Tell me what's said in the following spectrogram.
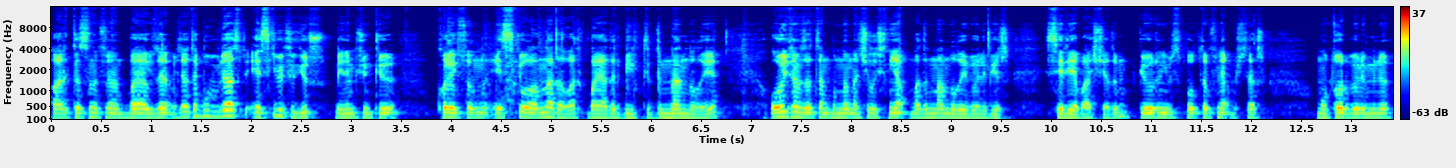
Arkasını falan bayağı güzel yapmışlar. Tabi bu biraz eski bir figür. Benim çünkü koleksiyonumda eski olanlar da var. Bayağıdır biriktirdiğimden dolayı. O yüzden zaten bunların açılışını yapmadığımdan dolayı böyle bir seriye başladım. Gördüğünüz gibi spotları falan yapmışlar. Motor bölümünü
